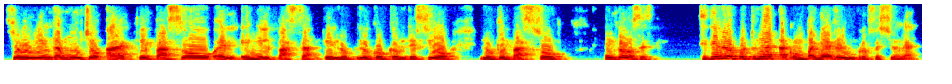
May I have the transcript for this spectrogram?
se orienta mucho a qué pasó en el pasado, lo, lo que aconteció, lo que pasó. Entonces, si tienes la oportunidad, acompañarte de un profesional.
